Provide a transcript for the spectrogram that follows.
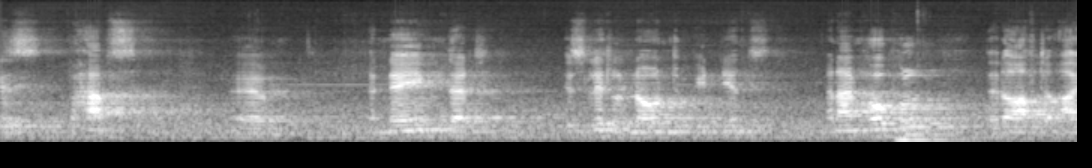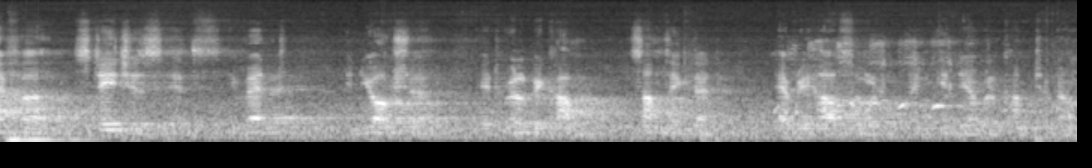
is perhaps um, a name that is little known to Indians, and I'm hopeful that after IIFA stages its event Yorkshire, it will become something that every household in India will come to know.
